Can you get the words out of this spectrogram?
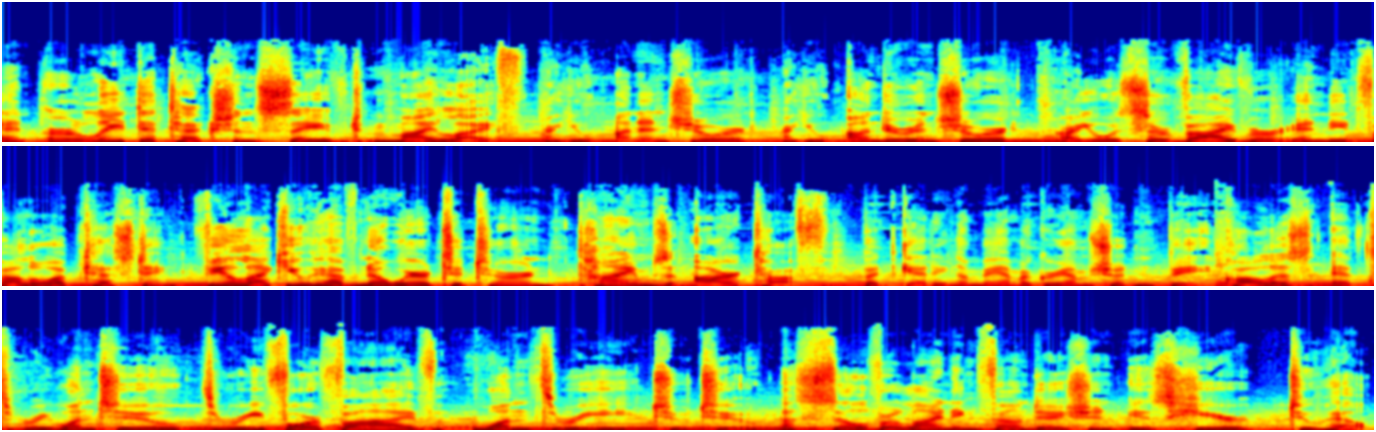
And early detection saved my life. Are you uninsured? Are you underinsured? Are you a survivor and need follow up testing? Feel like you have nowhere to turn? Times are tough, but getting a mammogram shouldn't be. Call us at 312 345 1322. A Silver Lining Foundation Foundation is here to help.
